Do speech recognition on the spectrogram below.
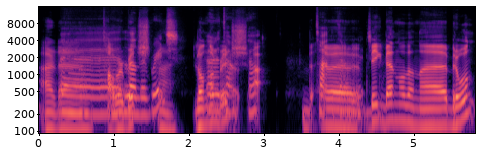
Er det Eh, Tower Bridge? London Bridge. London Bridge. Ja. Bridge. Big Ben og denne broen.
